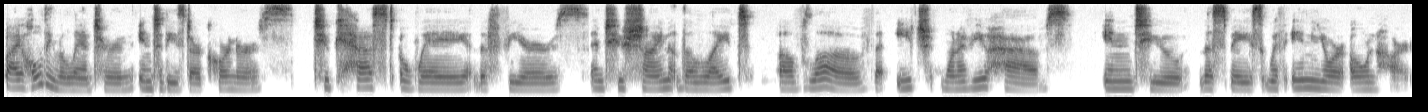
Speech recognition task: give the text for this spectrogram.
by holding the lantern into these dark corners to cast away the fears and to shine the light of love that each one of you has into the space within your own heart.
